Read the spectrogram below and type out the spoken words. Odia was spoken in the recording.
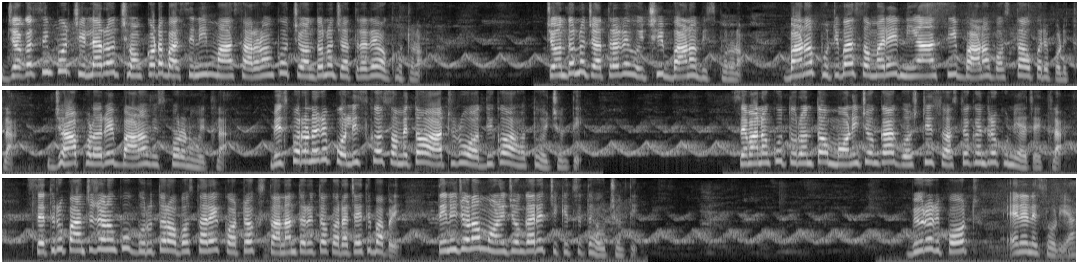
ଜଗତସିଂହପୁର ଜିଲ୍ଲାର ଝଙ୍କଡ଼ବାସିନୀ ମା ଶାରଳାଙ୍କ ଚନ୍ଦନ ଯାତ୍ରାରେ ଅଘଟଣ। ଚନ୍ଦନ ଯାତ୍ରାରେ ହୋଇଛି ବାଣ ବିସ୍ଫୋରଣ। ବାଣ ଫୁଟିବା ସମୟରେ ନିଆଁ ଆସି ବାଣ ବସ୍ତା ଉପରେ ପଡ଼ିଥିଲା ଯାହାଫଳରେ ବାଣ ବିସ୍ଫୋରଣ ହୋଇଥିଲା। ବିସ୍ଫୋରଣରେ ପୋଲିସଙ୍କ ସମେତ ଆଠରୁ ଅଧିକ ଆହତ ହୋଇଛନ୍ତି। ସେମାନଙ୍କୁ ତୁରନ୍ତ ମଣିଜଙ୍ଗା ଗୋଷ୍ଠୀ ସ୍ୱାସ୍ଥ୍ୟକେନ୍ଦ୍ରକୁ ନିଆଯାଇଥିଲା। ସେଥିରୁ ପାଞ୍ଚ ଜଣଙ୍କୁ ଗୁରୁତର ଅବସ୍ଥାରେ କଟକ ସ୍ଥାନାନ୍ତରିତ କରାଯାଇଥିବା ବେଳେ ତିନି ଜଣ ମଣିଜଙ୍ଗାରେ ଚିକିତ୍ସିତ ହେଉଛନ୍ତି। Bureau report N N एसोडिया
